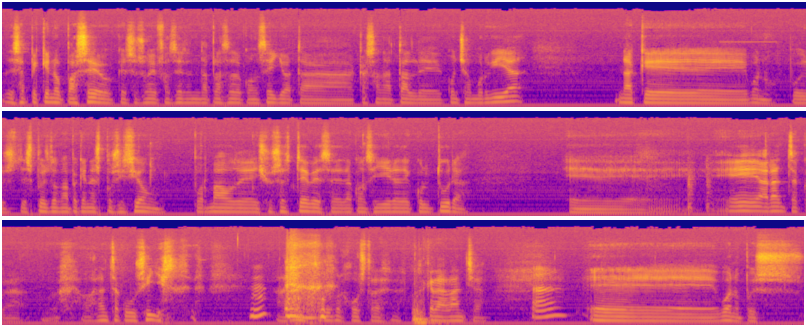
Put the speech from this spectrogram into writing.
desa pequeno paseo que se soe facer da Praza do Concello ata a casa natal de Concha Murguía na que, bueno, pois despois dunha pequena exposición por mao de Xosé Esteves e eh, da Conselleira de Cultura e, e Arancha Arancha Cousillas ¿Mm? Arancha, ostras, que era Arancha Ah. Eh, bueno, pois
